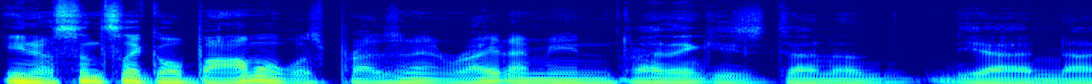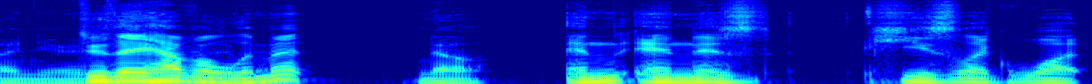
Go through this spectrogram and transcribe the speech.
you know, since like Obama was president, right? I mean, I think he's done a, yeah, nine years. do they have a limit? No. And and is he's like what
